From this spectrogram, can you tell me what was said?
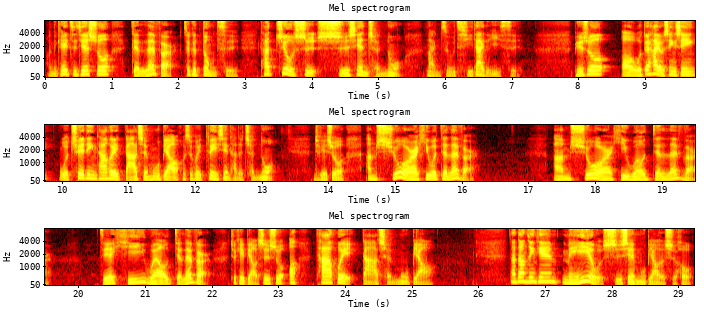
哦，你可以直接说 deliver 这个动词，它就是实现承诺、满足期待的意思。比如说。哦，我对他有信心，我确定他会达成目标，或是会兑现他的承诺。你就可以说，I'm sure he will deliver. I'm sure he will deliver. 直接 he will deliver 就可以表示说，哦，他会达成目标。那当今天没有实现目标的时候，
